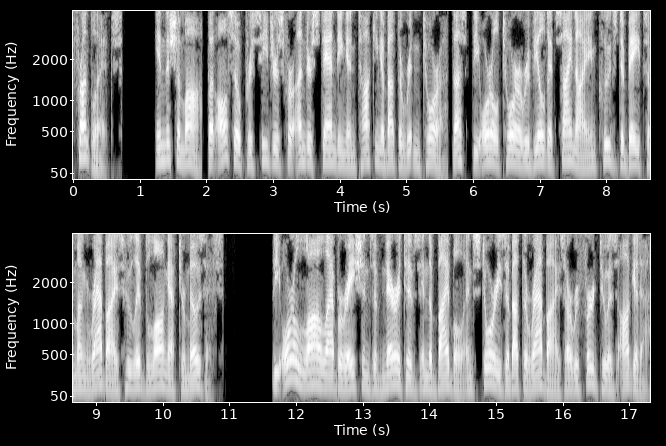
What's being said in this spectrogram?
frontlets, in the Shema, but also procedures for understanding and talking about the written Torah thus, the oral Torah revealed at Sinai includes debates among rabbis who lived long after Moses. The oral law elaborations of narratives in the Bible and stories about the rabbis are referred to as Aggadah.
